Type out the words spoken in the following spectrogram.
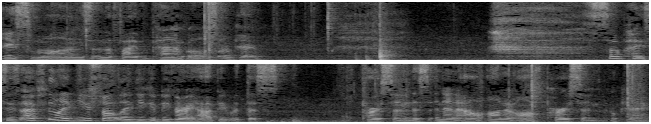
Ace of wands and the five of pentacles. Okay. So Pisces, I feel like you felt like you could be very happy with this person, this in and out, on and off person, okay?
